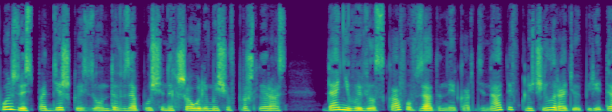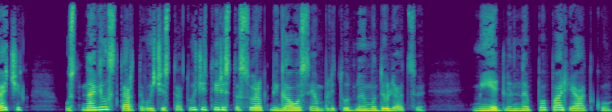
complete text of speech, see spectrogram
Пользуясь поддержкой зондов, запущенных Шаулем еще в прошлый раз, Дани вывел скафу в заданные координаты, включил радиопередатчик, установил стартовую частоту 440 МГц и амплитудную модуляцию. Медленно, по порядку,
